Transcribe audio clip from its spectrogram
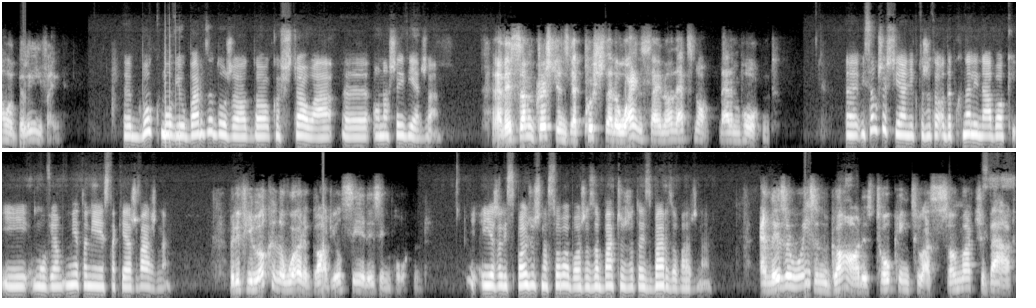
our believing. y, Bóg mówił bardzo dużo do Kościoła y, o naszej wierze. Now, there's some Christians that push that away and say, no, that's not that important. Y, I są chrześcijanie, którzy to odepchnęli na bok i mówią: Nie, to nie jest takie aż ważne. But if you look in the Word of God, you'll see it is important. I jeżeli spojrzysz na Słowo Boże, zobaczysz, że to jest bardzo ważne. And there's a reason God is talking to us so much about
